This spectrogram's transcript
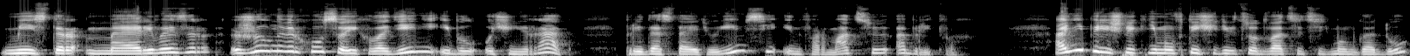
Мистер Мэривезер жил наверху своих владений и был очень рад предоставить Уимси информацию о бритвах. Они перешли к нему в 1927 году,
